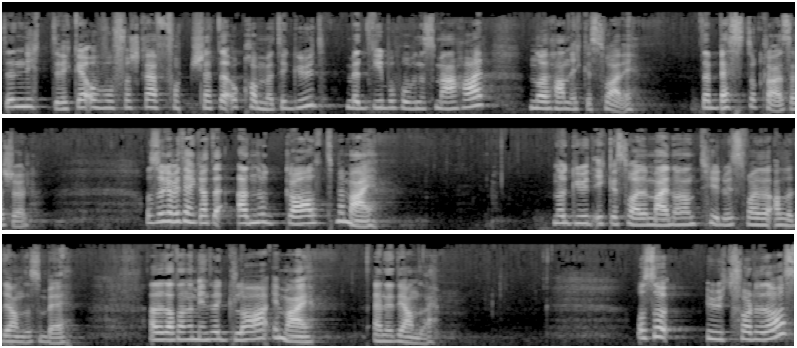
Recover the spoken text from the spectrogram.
Det nytter ikke, og hvorfor skal jeg fortsette å komme til Gud med de behovene som jeg har, når han ikke svarer? Det er best å klare seg sjøl. Og så kan vi tenke at det er noe galt med meg når Gud ikke svarer meg, når han tydeligvis svarer alle de andre som ber? Er det at han er mindre glad i meg enn i de andre? Og så utfordrer det oss,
